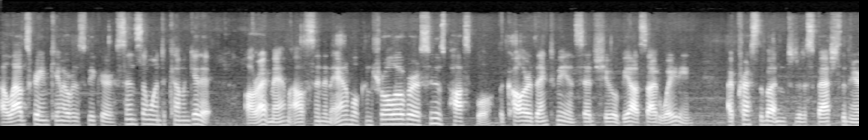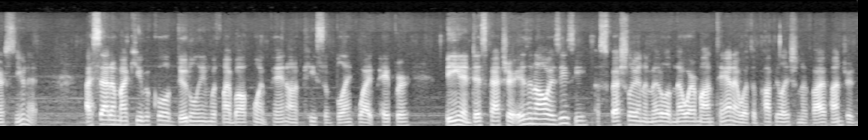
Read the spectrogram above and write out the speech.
a loud scream came over the speaker. Send someone to come and get it. All right, ma'am. I'll send an animal control over as soon as possible. The caller thanked me and said she will be outside waiting. I pressed the button to dispatch the nearest unit. I sat in my cubicle, doodling with my ballpoint pen on a piece of blank white paper. Being a dispatcher isn't always easy, especially in the middle of nowhere, Montana, with a population of 500.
